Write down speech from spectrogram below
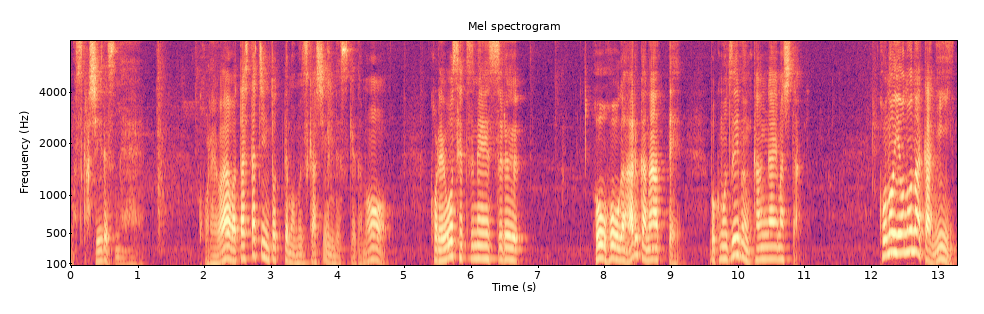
難しいですね。これは私たちにとっても難しいんですけどもこれを説明する方法があるかなって僕も随分考えました。この世の中に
